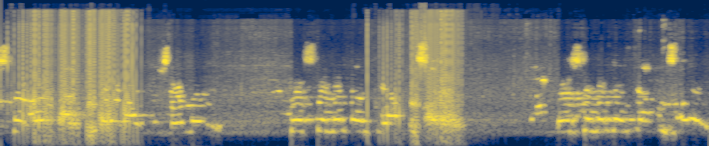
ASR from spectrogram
Personal and the life family. Personal and the episode. Personal and the episode.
